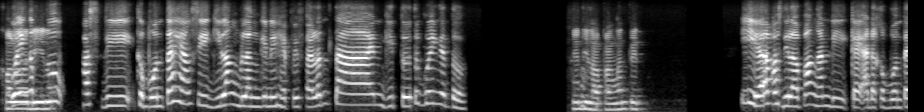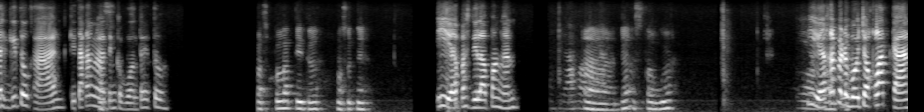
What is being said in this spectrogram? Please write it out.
Kalau Gue inget di tuh pas di kebun teh yang si Gilang bilang gini Happy Valentine gitu. Tuh gue inget tuh. yang di lapangan, Pit. Iya, pas di lapangan di kayak ada kebun teh gitu kan. Kita kan ngeliatin kebun teh tuh. Pas pelat itu maksudnya. Iya, pas di lapangan. Ah, ada setahu gue. Iya, kan pada bawa coklat kan.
